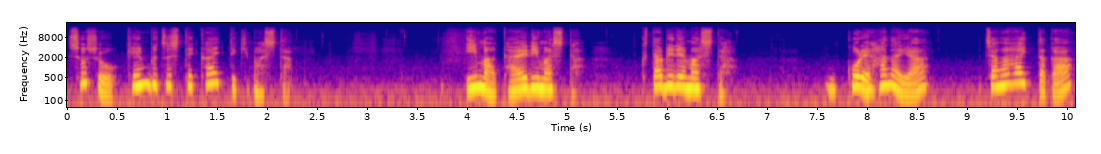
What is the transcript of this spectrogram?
少々見物して帰ってきました。今帰りました。くたびれました。これ花や茶が入ったか？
